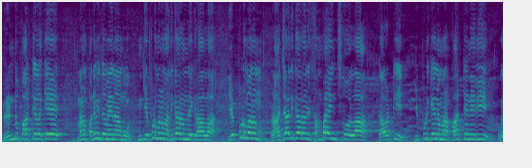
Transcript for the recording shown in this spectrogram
రెండు పార్టీలకే మనం పరిమితమైనాము. ఇంకెప్పుడు మనం అధికారంలోకి రావాలా? ఎప్పుడు మనం రాజ్యాధికారాన్ని సంపాదించుకోవాలా? కాబట్టి ఇప్పటికైనా మన పార్టీ అనేది ఒక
